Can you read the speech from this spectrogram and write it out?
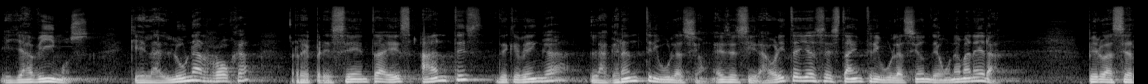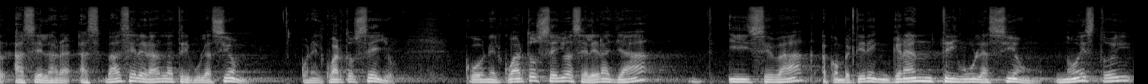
Y ya vimos que la luna roja representa, es antes de que venga la gran tribulación. Es decir, ahorita ya se está en tribulación de una manera, pero va a acelerar la tribulación con el cuarto sello. Con el cuarto sello acelera ya y se va a convertir en gran tribulación. No estoy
